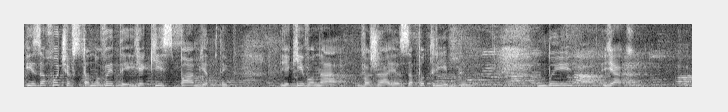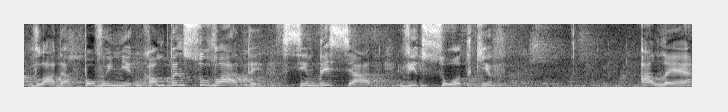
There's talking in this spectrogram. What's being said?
і захоче встановити якийсь пам'ятник, який вона вважає за потрібним, ми, як влада повинні компенсувати 70%, але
